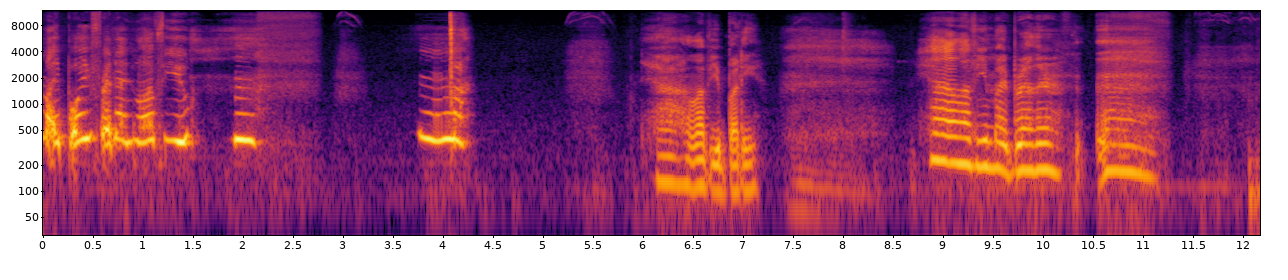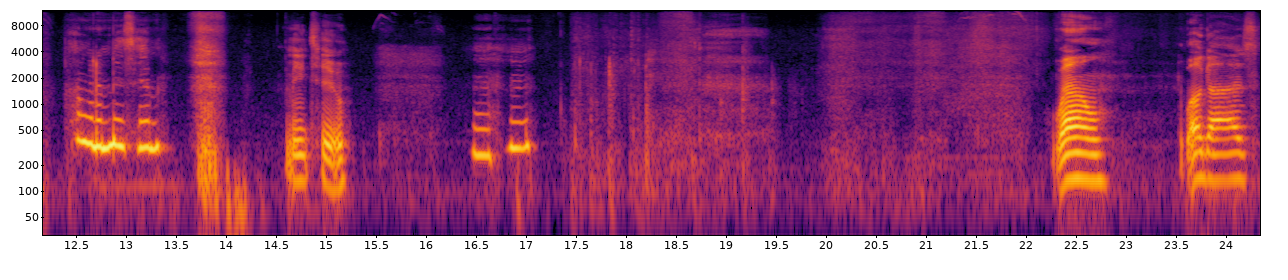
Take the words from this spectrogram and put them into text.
My boyfriend, I love you. Yeah, I love you, buddy. Yeah, I love you, my brother. I'm gonna miss him. Me too. hmm Well, well, guys,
